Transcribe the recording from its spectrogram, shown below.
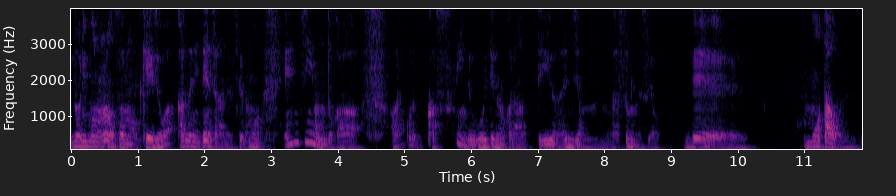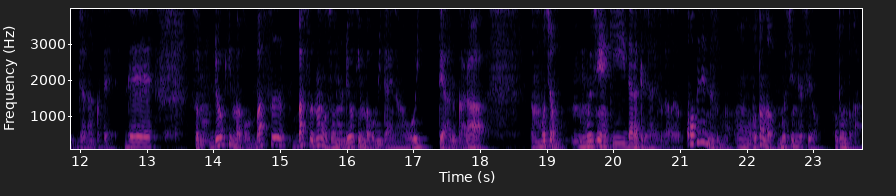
乗り物のその形状は完全に電車なんですけども、エンジン音とか、あれこれガソリンで動いてるのかなっていうようなエンジン音がするんですよ。で、モーター音じゃなくて、で、その料金箱、バス、バスのその料金箱みたいなのを置いてあるから、もちろん無人駅だらけじゃないですか。神戸電鉄も、うん、ほとんど無人ですよ。ほとんどが。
